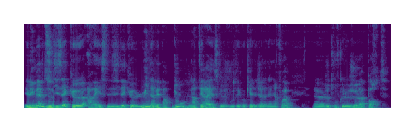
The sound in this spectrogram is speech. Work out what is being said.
Et lui-même nous disait que ah ouais, c'est des idées que lui n'avait pas. D'où l'intérêt, ce que je vous évoquais déjà la dernière fois. Euh, je trouve que le jeu apporte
